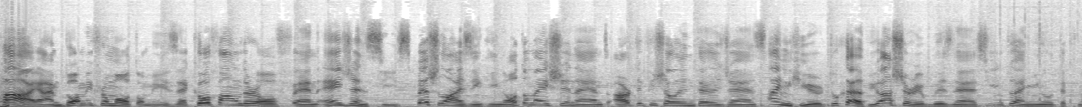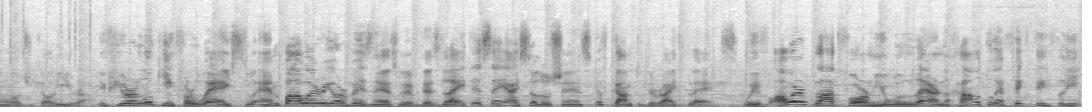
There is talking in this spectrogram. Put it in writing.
Hi, I'm Domi from AutoMEE, the co-founder of an agency specializing in automation and artificial intelligence. I'm here to help you usher your business into a new technological era. If you're looking for ways to empower your business with the latest AI solutions, you've come to the right place. With our platform, you will learn how to effectively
